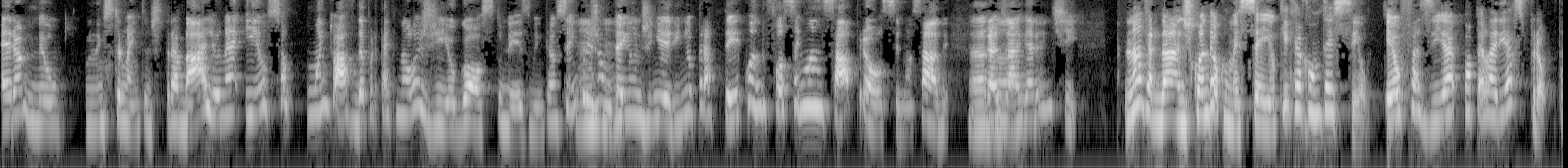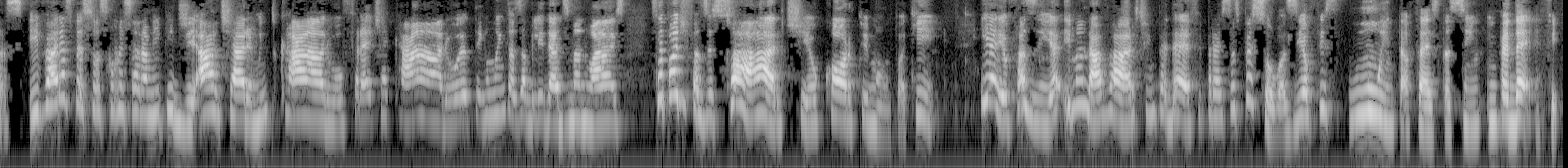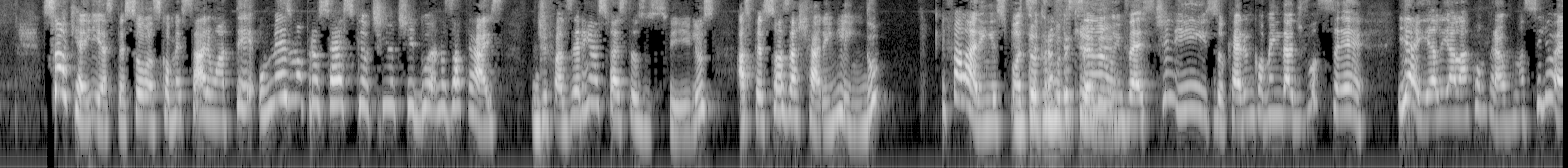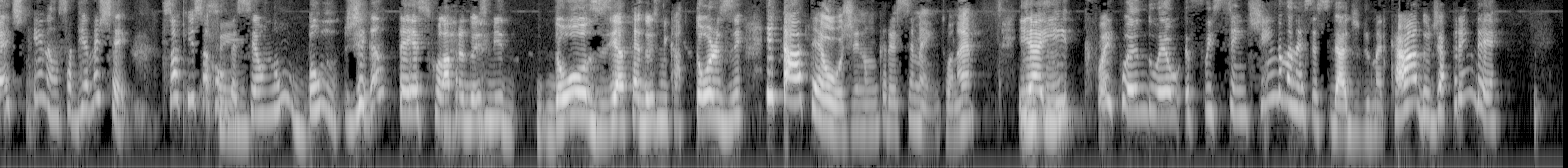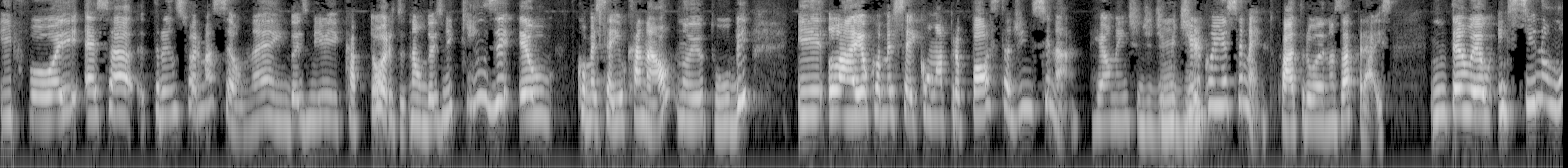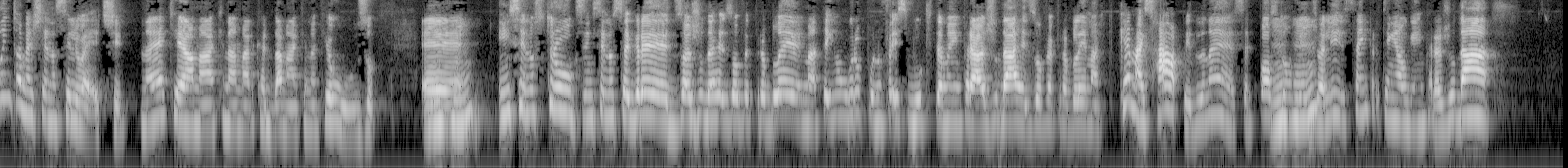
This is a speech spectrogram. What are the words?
era meu instrumento de trabalho, né? E eu sou muito ávida por tecnologia, eu gosto mesmo. Então, eu sempre uhum. juntei um dinheirinho para ter quando fossem lançar a próxima, sabe? Uhum. Para já garantir. Na verdade, quando eu comecei, o que, que aconteceu? Eu fazia papelarias prontas e várias pessoas começaram a me pedir: ah, Tiara, é muito caro, o frete é caro, eu tenho muitas habilidades manuais, você pode fazer só arte, eu corto e monto aqui? E aí eu fazia e mandava arte em PDF para essas pessoas. E eu fiz muita festa assim em PDF. Só que aí as pessoas começaram a ter o mesmo processo que eu tinha tido anos atrás, de fazerem as festas dos filhos, as pessoas acharem lindo e falarem: Isso pode e ser profissão, investe nisso, quero encomendar de você. E aí ela ia lá, comprava uma silhuete e não sabia mexer. Só que isso aconteceu Sim. num boom gigantesco lá para 2012 até 2014 e tá até hoje num crescimento, né? E uhum. aí foi quando eu, eu fui sentindo uma necessidade do mercado de aprender. E foi essa transformação, né? Em 2014, não, 2015, eu comecei o canal no YouTube e lá eu comecei com a proposta de ensinar, realmente de dividir uhum. conhecimento, quatro anos atrás. Então eu ensino muito a mexer na silhuete, né? Que é a máquina, a marca da máquina que eu uso. É, uhum. Ensino os truques, ensino os segredos, ajuda a resolver problema. Tem um grupo no Facebook também para ajudar a resolver problema, que é mais rápido, né? Você posta uhum. um vídeo ali, sempre tem alguém para ajudar.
